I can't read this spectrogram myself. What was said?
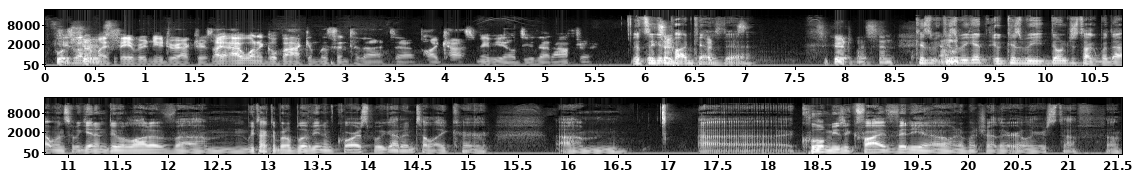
For She's sure. one of my favorite new directors. I, I want to go back and listen to that uh, podcast. Maybe I'll do that after. it's a it's good a- podcast yeah It's a good listen. because because we get because we don't just talk about that one so we get into a lot of um we talked about Oblivion of course but we got into like her um uh cool music 5 video and a bunch of other earlier stuff so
